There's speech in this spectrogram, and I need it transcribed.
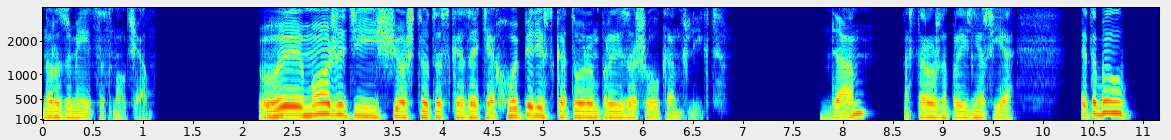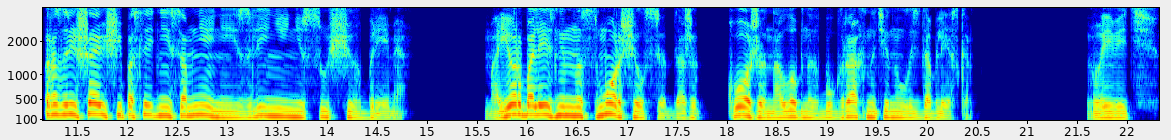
Но, разумеется, смолчал. Вы можете еще что-то сказать о Хоппере, с которым произошел конфликт? — Да, — осторожно произнес я. Это был разрешающий последние сомнения из линий, несущих бремя. Майор болезненно сморщился, даже кожа на лобных буграх натянулась до блеска. — Вы ведь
